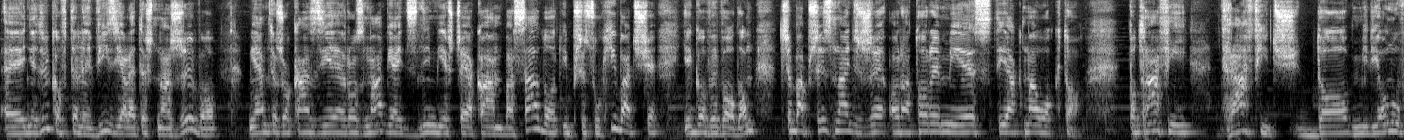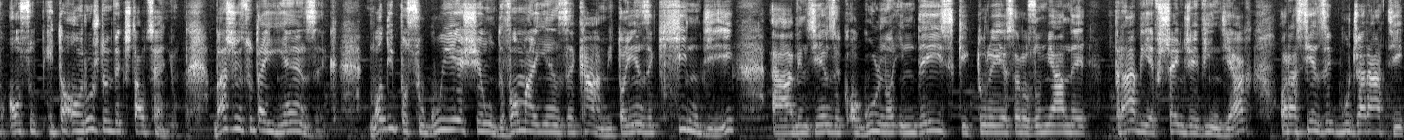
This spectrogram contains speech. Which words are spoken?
e, nie tylko w telewizji, ale też na żywo. Miałem też okazję rozmawiać z nim jeszcze jako ambasador i przysłuchiwać się jego wywodom. Trzeba przyznać, że oratorem jest jak mało kto. Potrafi trafić do milionów osób i to o różnym wykształceniu. Ważny jest tutaj język. Modi posługuje się dwoma językami. To język hindi, a więc język ogólnoindyjski, który jest rozumiany prawie wszędzie w Indiach oraz język gujarati,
